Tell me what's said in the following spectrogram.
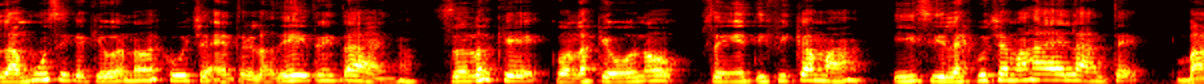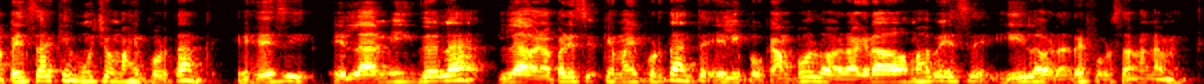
la música que uno escucha entre los 10 y 30 años son los que con las que uno se identifica más y si la escucha más adelante va a pensar que es mucho más importante. Es decir, la amígdala le habrá parecido que es más importante, el hipocampo lo habrá grabado más veces y lo habrá reforzado en la mente.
